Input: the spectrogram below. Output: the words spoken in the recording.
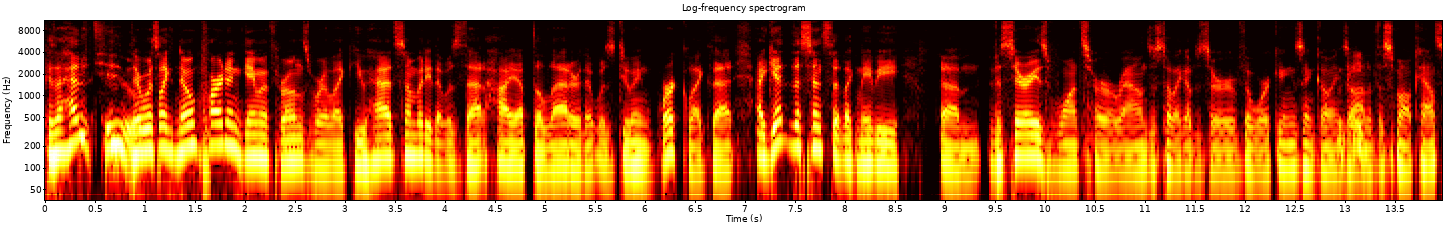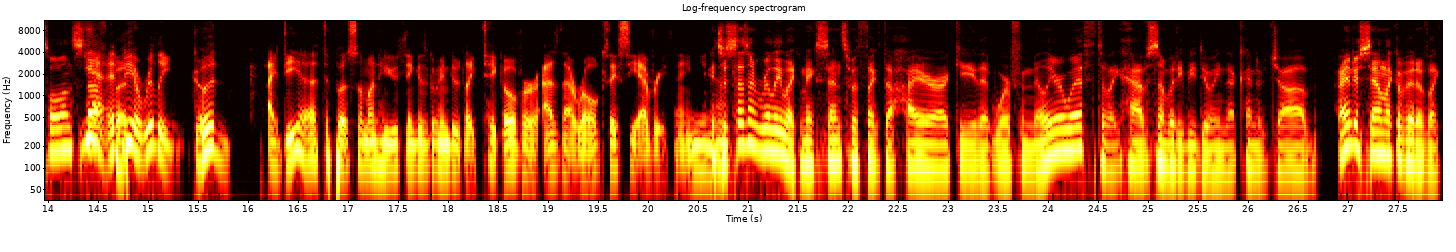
Because I too. There was like no part in Game of Thrones where like you had somebody that was that high up the ladder that was doing work like that. I get the sense that like maybe um Viserys wants her around just to like observe the workings and goings on of the small council and stuff. yeah, it'd but be a really good idea to put someone who you think is going to like take over as that role because they see everything. You know, It just doesn't really like make sense with like the hierarchy that we're familiar with to like have somebody be doing that kind of job. I understand like a bit of like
